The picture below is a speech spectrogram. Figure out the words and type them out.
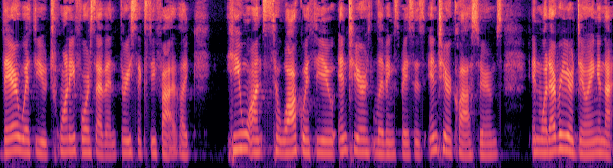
there with you 24 7, 365. Like he wants to walk with you into your living spaces, into your classrooms, in whatever you're doing. And that,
